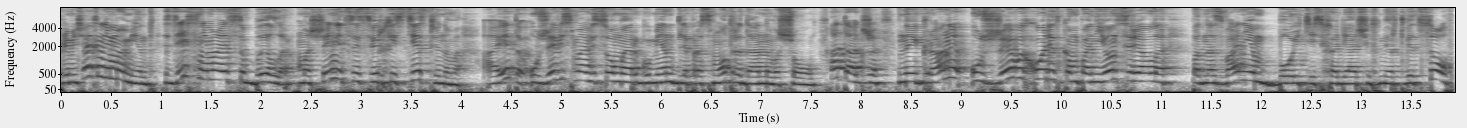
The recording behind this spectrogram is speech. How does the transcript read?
Примечательный момент. Здесь снимается Белла, мошенница из сверхъестественного, а это уже весьма весомый аргумент для просмотра данного шоу. А также на экраны уже выходит компаньон сериала под названием «Бойтесь ходячих мертвецов»,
